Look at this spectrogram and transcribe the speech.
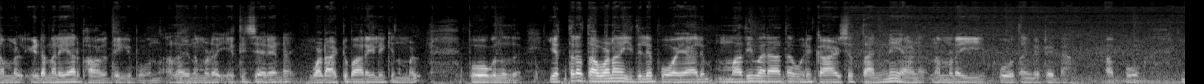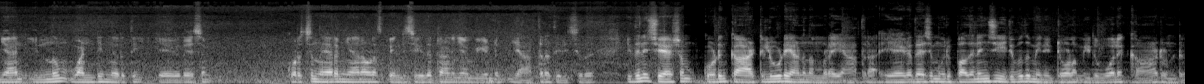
നമ്മൾ ഇടമലയാർ ഭാഗത്തേക്ക് പോകുന്നത്. അതായത് നമ്മുടെ എത്തിച്ചേരേണ്ട വടാട്ടുപാറയിലേക്ക് നമ്മൾ പോകുന്നത്. എത്ര തവണ ഇതിലെ പോയാലും മതി വരാത്ത ഒരു കാഴ്ച തന്നെയാണ് നമ്മുടെ ഈ ഭൂതത്താൻകെട്ട് ഡാം അപ്പോൾ ഞാൻ ഇന്നും വണ്ടി നിർത്തി ഏകദേശം കുറച്ച് നേരം ഞാൻ അവിടെ സ്പെൻഡ് ചെയ്തിട്ടാണ് ഞാൻ വീണ്ടും യാത്ര തിരിച്ചത്. ഇതിന് ശേഷം കൊടും കാട്ടിലൂടെയാണ് നമ്മുടെ യാത്ര. ഏകദേശം ഒരു പതിനഞ്ച് ഇരുപത് മിനിറ്റോളം ഇതുപോലെ കാടുണ്ട്.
